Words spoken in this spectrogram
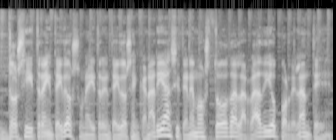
2 y 32, 1 y 32 en Canarias y tenemos toda la radio por delante.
